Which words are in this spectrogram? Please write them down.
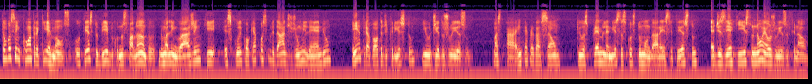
Então você encontra aqui, irmãos, o texto bíblico nos falando numa linguagem que exclui qualquer possibilidade de um milênio entre a volta de Cristo e o dia do juízo. Mas a interpretação que os premilenistas costumam dar a esse texto é dizer que isso não é o juízo final.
